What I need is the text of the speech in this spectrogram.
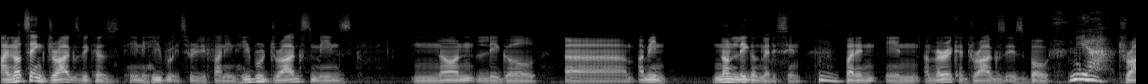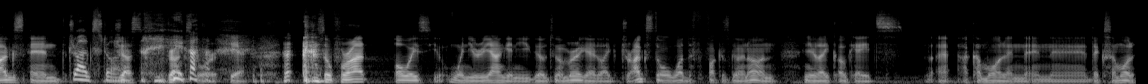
I'm not saying drugs because in Hebrew it's really funny. In Hebrew, drugs means non-legal. Um, I mean, non-legal medicine. But in in America, drugs is both Yeah. drugs and Drugstore. Just drugstore. yeah. so for us, always when you're young and you go to America, you're like drugstore. What the fuck is going on? And you're like, okay, it's uh, acamol and, and uh, dexamol.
